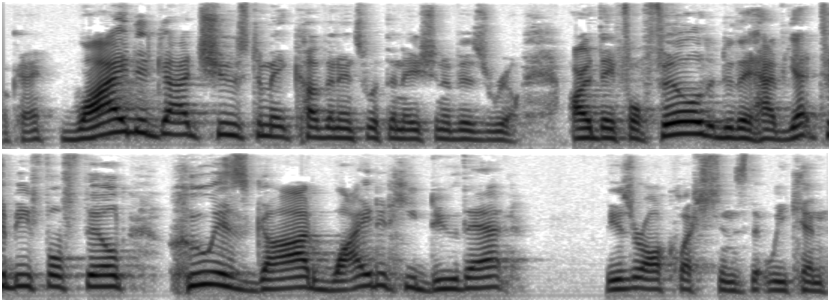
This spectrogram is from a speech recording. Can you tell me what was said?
Okay? Why did God choose to make covenants with the nation of Israel? Are they fulfilled? Do they have yet to be fulfilled? Who is God? Why did he do that? These are all questions that we can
